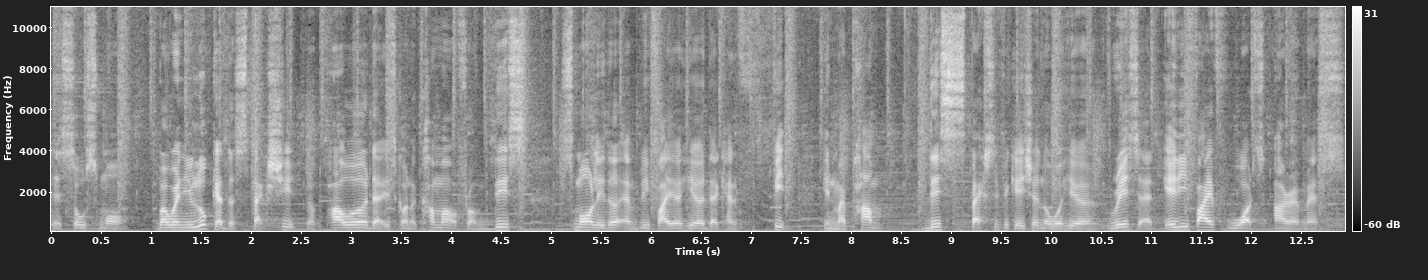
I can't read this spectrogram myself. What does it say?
it's so small. But when you look at the spec sheet, the power that is gonna come out from this small little amplifier here that can fit in my palm this specification over here raised at 85 watts RMS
